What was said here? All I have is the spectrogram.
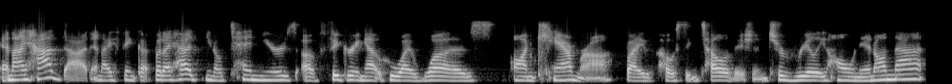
and I had that and I think but I had, you know, 10 years of figuring out who I was on camera by hosting television to really hone in on that.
